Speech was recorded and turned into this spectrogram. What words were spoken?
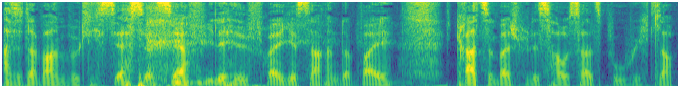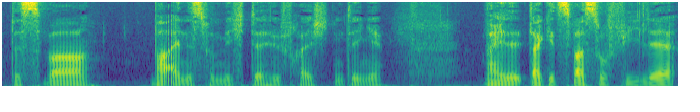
Also da waren wirklich sehr, sehr, sehr viele hilfreiche Sachen dabei. Gerade zum Beispiel das Haushaltsbuch. Ich glaube, das war, war eines für mich der hilfreichsten Dinge. Weil da gibt es zwar so viele,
